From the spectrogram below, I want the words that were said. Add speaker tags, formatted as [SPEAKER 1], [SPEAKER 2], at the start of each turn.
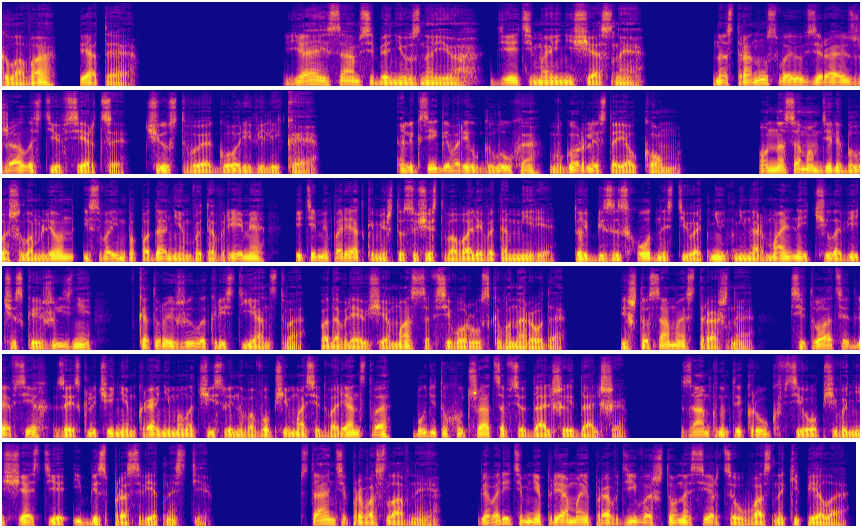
[SPEAKER 1] Глава пятая. Я и сам себя не узнаю, дети мои несчастные. На страну свою взираю с жалостью в сердце, чувствуя горе великое. Алексей говорил глухо, в горле стоял ком. Он на самом деле был ошеломлен и своим попаданием в это время, и теми порядками, что существовали в этом мире, той безысходностью отнюдь ненормальной человеческой жизни — которой жило крестьянство, подавляющая масса всего русского народа. И что самое страшное, ситуация для всех, за исключением крайне малочисленного в общей массе дворянства, будет ухудшаться все дальше и дальше. Замкнутый круг всеобщего несчастья и беспросветности. «Встаньте, православные, говорите мне прямо и правдиво, что на сердце у вас накипело.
